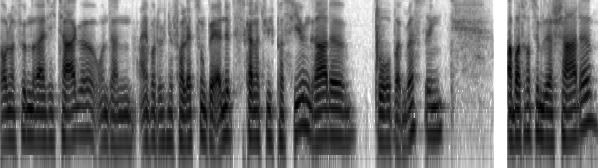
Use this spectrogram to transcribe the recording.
335 Tage und dann einfach durch eine Verletzung beendet. Das kann natürlich passieren, gerade so beim Wrestling, aber trotzdem sehr schade.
